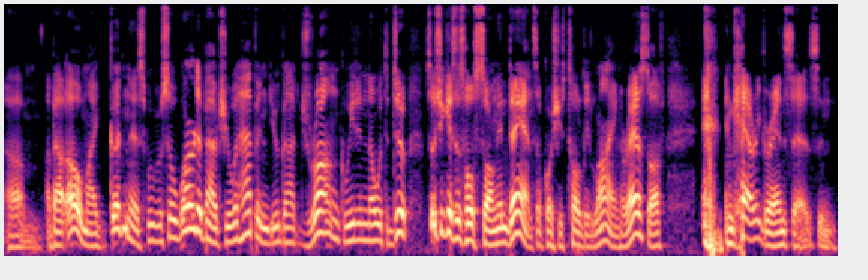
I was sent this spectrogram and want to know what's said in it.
um, about, oh my goodness, we were so worried about you. What happened? You got drunk. We didn't know what to do. So she gives this whole song and dance. Of course, she's totally lying her ass off. And Cary Grant says, in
